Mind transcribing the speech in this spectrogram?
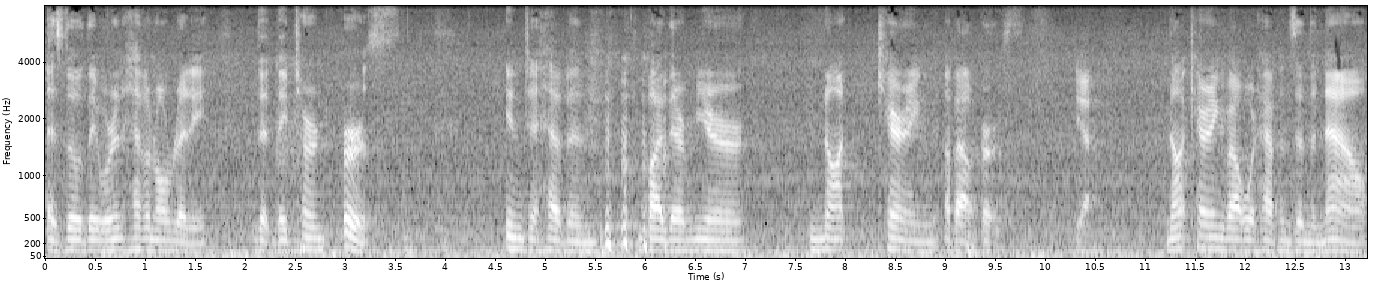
as though they were in heaven already that they mm-hmm. turned earth into heaven by their mere not caring about earth. Yeah. Not caring about what happens in the now.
